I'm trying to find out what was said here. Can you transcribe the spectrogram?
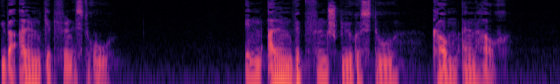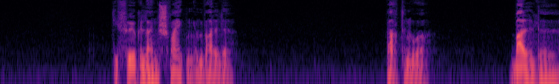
Über allen Gipfeln ist Ruh. In allen Wipfeln spürest du kaum einen Hauch. Die Vögelein schweigen im Walde. Warte nur, balde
